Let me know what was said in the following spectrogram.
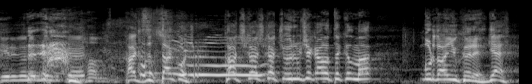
Geri dönebilir dikkat. Tamam. Kaç zıttan koş. Kaç kaç kaç örümcek ağına takılma. Buradan yukarı gel.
